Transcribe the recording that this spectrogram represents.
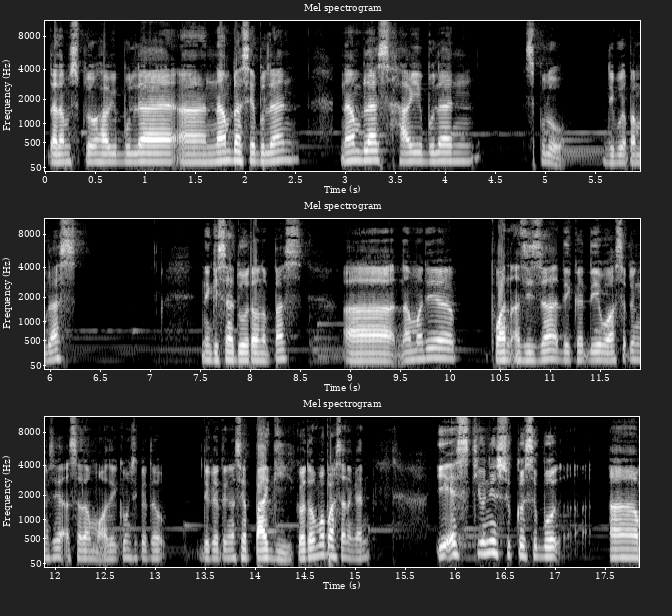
dalam 10 hari bulan uh, 16 hari bulan 16 hari bulan 10 2018 Ini kisah 2 tahun lepas uh, Nama dia Puan Aziza dia, dia WhatsApp dengan saya Assalamualaikum Saya kata dia kata dengan saya pagi. Kau tahu apa pasal kan? ESQ ni suka sebut uh,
